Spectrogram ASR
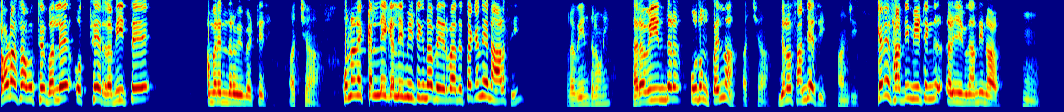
ਟੌੜਾ ਸਾਹਿਬ ਉੱਥੇ ਬੱਲੇ ਉੱਥੇ ਰਵੀ ਤੇ ਅਮਰਿੰਦਰ ਵੀ ਬੈਠੇ ਸੀ। ਅੱਛਾ। ਉਹਨਾਂ ਨੇ ਕੱਲੀ ਕੱਲੀ ਮੀਟਿੰਗ ਦਾ ਵੇਰਵਾ ਦਿੱਤਾ ਕਹਿੰਦੇ ਨਾਲ ਸੀ। ਰਵਿੰਦਰ ਹੋਣੀ? ਰਵਿੰਦਰ ਉਦੋਂ ਪਹਿਲਾਂ ਅੱਛਾ। ਜਦੋਂ ਸਾਂਝੇ ਸੀ। ਹਾਂਜੀ। ਕਹਿੰਦੇ ਸਾਡੀ ਮੀਟਿੰਗ ਰਾਜੀਵ ਗਾਂਧੀ ਨਾਲ। ਹੂੰ।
